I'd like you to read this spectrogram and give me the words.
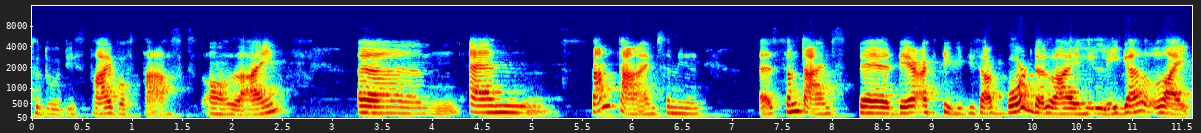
to do this type of tasks online. Um, and sometimes, I mean, uh, sometimes their, their activities are borderline illegal, like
